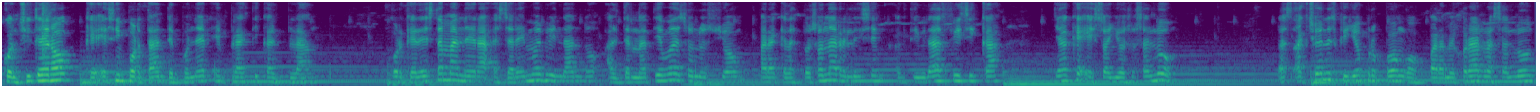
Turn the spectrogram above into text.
Considero que es importante poner en práctica el plan porque de esta manera estaremos brindando alternativas de solución para que las personas realicen actividad física ya que esto ayuda a su salud. Las acciones que yo propongo para mejorar la salud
